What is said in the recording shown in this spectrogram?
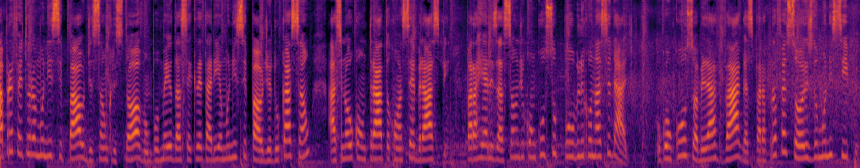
A Prefeitura Municipal de São Cristóvão, por meio da Secretaria Municipal de Educação, assinou o contrato com a Sebrasp para a realização de concurso público na cidade. O concurso abrirá vagas para professores do município,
